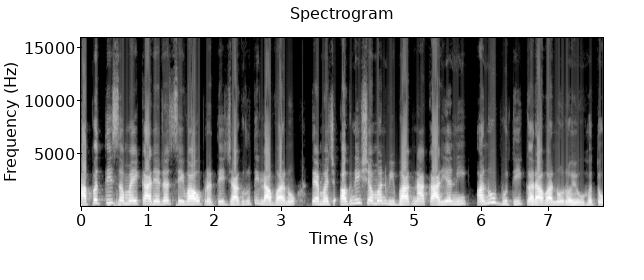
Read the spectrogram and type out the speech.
આપત્તિ સમયે કાર્યરત સેવાઓ પ્રત્યે જાગૃતિ લાવવાનો તેમજ અગ્નિશમન વિભાગના કાર્યની અનુભૂતિ કરાવવાનો રહ્યો હતો.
